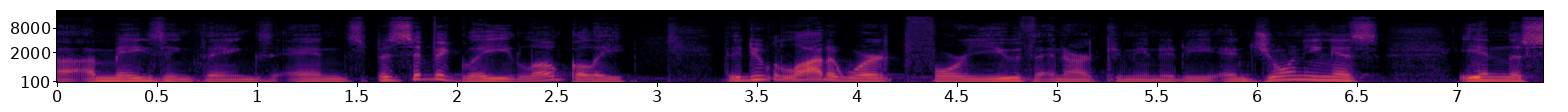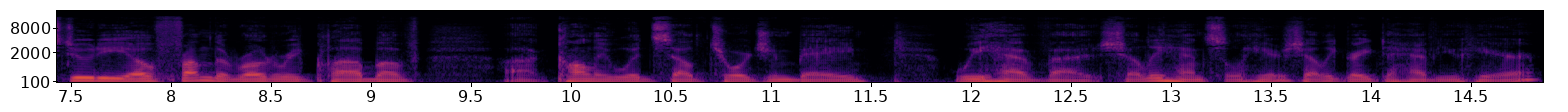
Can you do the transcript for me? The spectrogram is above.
uh, amazing things, and specifically locally, they do a lot of work for youth in our community. And joining us in the studio from the Rotary Club of uh, Collingwood South Georgian Bay, we have uh, Shelley Hensel here. Shelley, great to have you here.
